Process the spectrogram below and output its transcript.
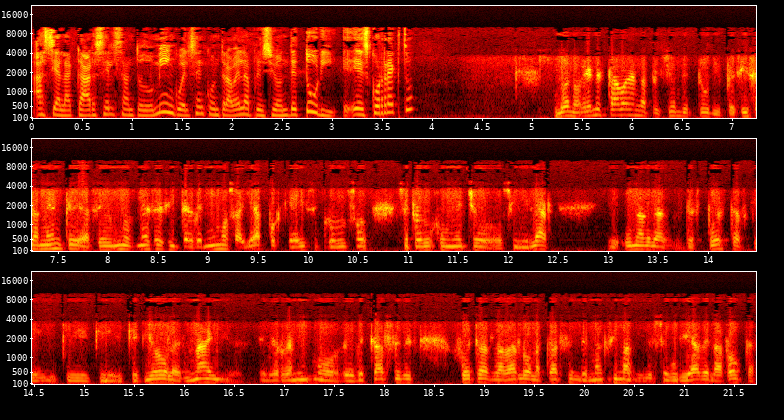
hacia la cárcel Santo Domingo. Él se encontraba en la prisión de Turi, ¿es correcto? Bueno, él estaba en la prisión de Turi. Precisamente hace unos meses intervenimos allá porque ahí se produjo, se produjo un hecho similar. Eh, una de las respuestas que, que, dio la SNAI, el organismo de, cárceles, fue trasladarlo a la cárcel de máxima seguridad de La Roca.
